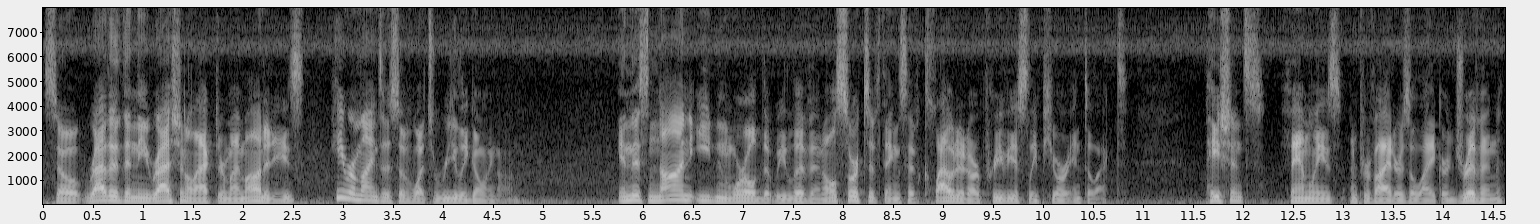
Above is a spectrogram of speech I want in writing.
so rather than the rational actor Maimonides, he reminds us of what's really going on. In this non Eden world that we live in, all sorts of things have clouded our previously pure intellect. Patients, families, and providers alike are driven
